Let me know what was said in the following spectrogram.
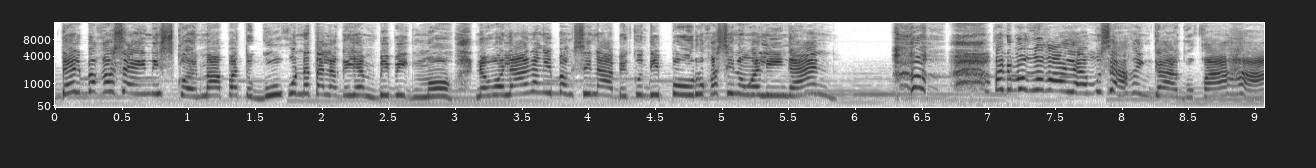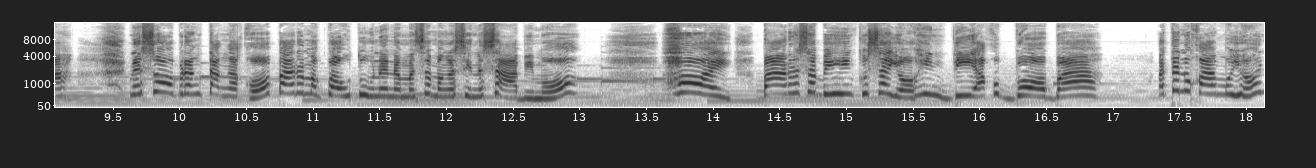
Dahil baka sa inis ko ay mapatugo ko na talaga yung bibig mo na wala nang ibang sinabi kundi puro kasinungalingan. ano bang akala mo sa akin gago ka, ha? Na sobrang tanga ko para magpautunan naman sa mga sinasabi mo? Hoy, para sabihin ko sa'yo, hindi ako boba. At ano ka mo yon?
